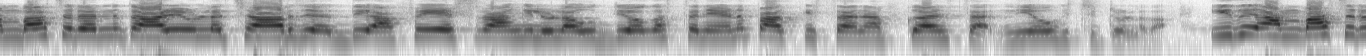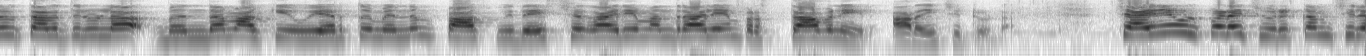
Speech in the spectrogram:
അംബാസഡറിന് താഴെയുള്ള ചാർജ് ദി അഫയേഴ്സ് റാങ്കിലുള്ള ഉദ്യോഗസ്ഥനെയാണ് പാകിസ്ഥാൻ അഫ്ഗാനിസ്ഥാൻ നിയോഗിച്ചിട്ടുള്ളത്. ഇത് അംബാസഡർ തലത്തിലുള്ള ബന്ധമാക്കി ഉയർത്തുമെന്നും പാക് വിദേശകാര്യ മന്ത്രാലയം പ്രസ്താവനയിൽ അറിയിച്ചിട്ടുണ്ട്. ചൈന ഉൾപ്പെടെ ചുരുക്കം ചില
